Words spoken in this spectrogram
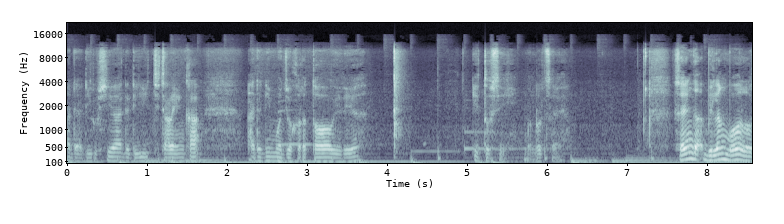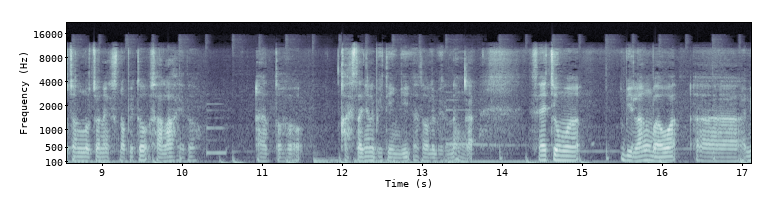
ada di Rusia, ada di Cicalengka, ada di Mojokerto gitu ya. Itu sih menurut saya. Saya nggak bilang bahwa X Snob itu salah itu atau kastanya lebih tinggi atau lebih rendah enggak. Saya cuma bilang bahwa uh, ini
